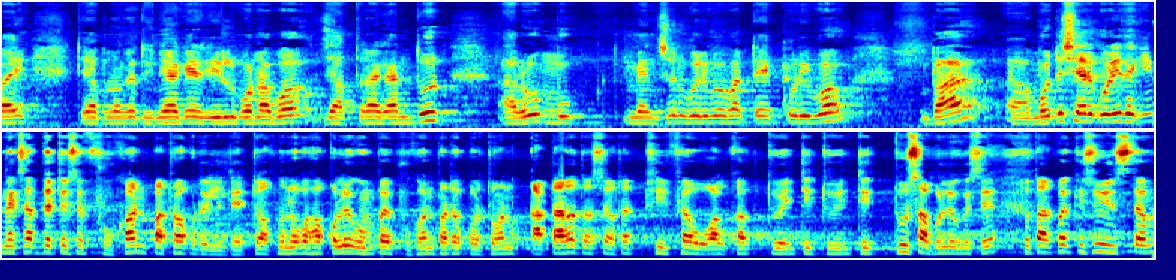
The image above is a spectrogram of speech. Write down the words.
পায়। তে আপোনালোকে ধুনীয়াকৈ ৰিল বনাব যাত্ৰা গানটোত আৰু মোক মেনশ্যন কৰিব বা টেগ কৰিব। বা মইতো শ্বেয়াৰ কৰি থাকিম। নেক্সট আপডেট হৈছে ফুকন পাঠক ৰিলেটেড তো আপোনালোকে সকলোৱে গম পায় ফুকন পাঠক বৰ্তমান কাটাৰত আছে অৰ্থাৎ FIFA world cup twenty twenty two চাবলৈ গৈছে। তো তাৰ পৰা কিছু ইনষ্টাগ্ৰাম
